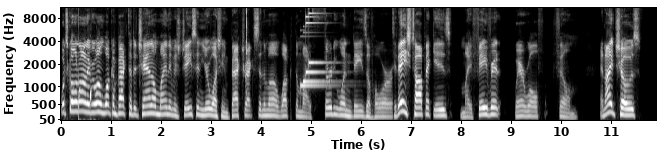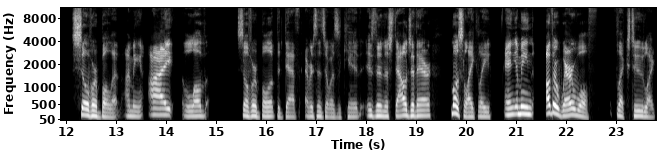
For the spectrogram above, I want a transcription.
What's going on, everyone? Welcome back to the channel. My name is Jason. You're watching Backtrack Cinema. Welcome to my 31 Days of Horror. Today's topic is my favorite werewolf film. And I chose Silver Bullet. I mean, I love Silver Bullet to death ever since I was a kid. Is there nostalgia there? Most likely. And I mean, other werewolf flicks too, like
